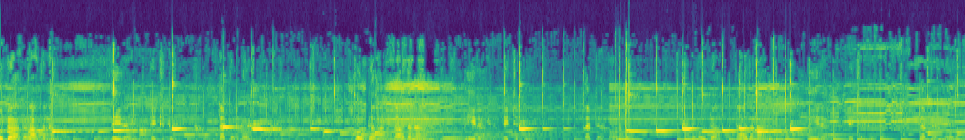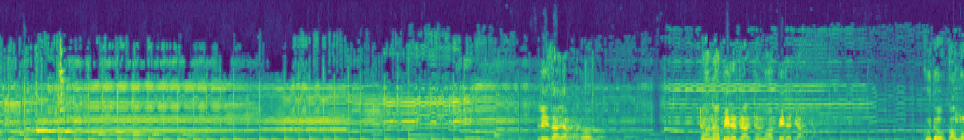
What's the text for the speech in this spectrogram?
ဗုဒ္ဓသာသနာသိရဒိဋ္ဌတုတတ္တမောဗုဒ္ဓသာသနာသိရဒိဋ္ဌတုတတ္တမောဗုဒ္ဓသာသနာသိရဒိဋ္ဌတုတတ္တမောပါဗျာလေးစားရပါတော့ဒါနပိရတဓမ္မပိရတ ကုသိုလ်ကောင်းမှု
